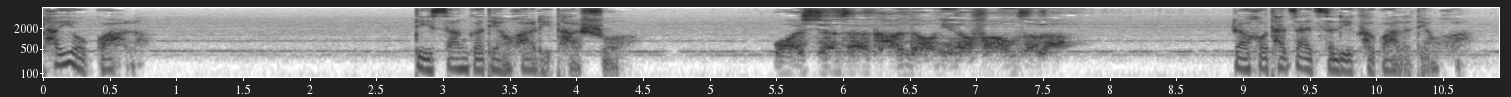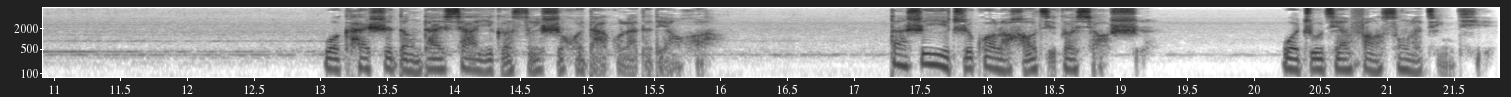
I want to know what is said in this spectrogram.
他又挂了。第三个电话里他说：“我现在看到你的房子了。”然后他再次立刻挂了电话。我开始等待下一个随时会打过来的电话，但是一直过了好几个小时，我逐渐放松了警惕。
